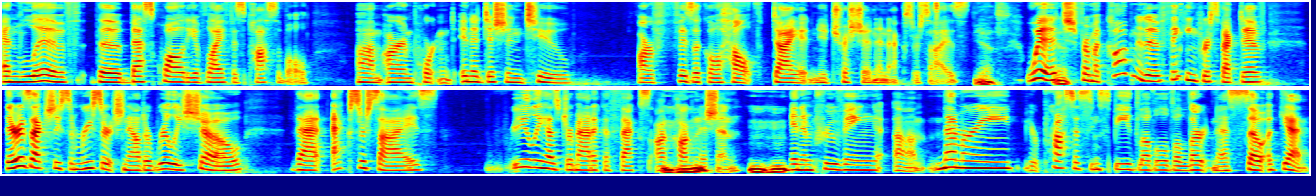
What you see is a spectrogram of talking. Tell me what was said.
and live the best quality of life as possible um, are important, in addition to our physical health, diet, nutrition, and exercise Yes. which from a cognitive thinking perspective there is actually some research now to really show that exercise really has dramatic effects on Mhm. cognition hmm in improving um, memory your processing speed level of alertness. So again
